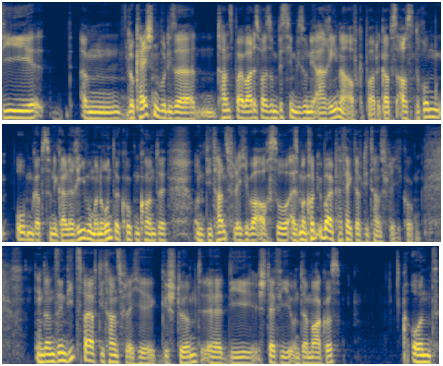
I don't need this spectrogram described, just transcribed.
die ähm, Location, wo dieser Tanzball war, das war so ein bisschen wie so eine Arena aufgebaut. Da gab es außenrum, oben gab es so eine Galerie, wo man runtergucken konnte. Und die Tanzfläche war auch so, also man konnte überall perfekt auf die Tanzfläche gucken. Und dann sind die zwei auf die Tanzfläche gestürmt, äh, die Steffi und der Markus. Und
